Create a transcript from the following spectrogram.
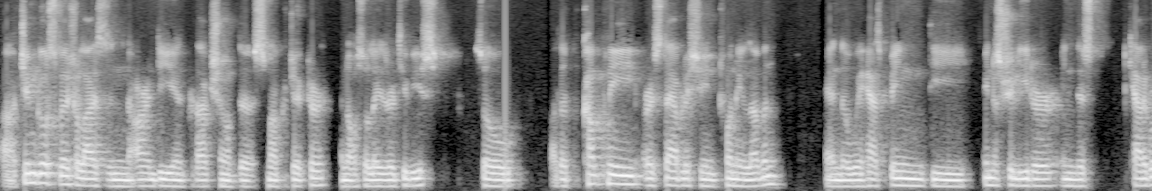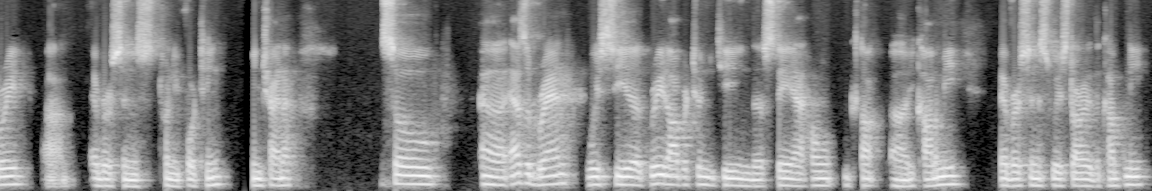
uh, JMGO specializes in R&D and production of the smart projector and also laser TVs. So uh, the company are established in 2011, and we has been the industry leader in this category um, ever since 2014 in China. So uh, as a brand, we see a great opportunity in the stay-at-home uh, economy ever since we started the company.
